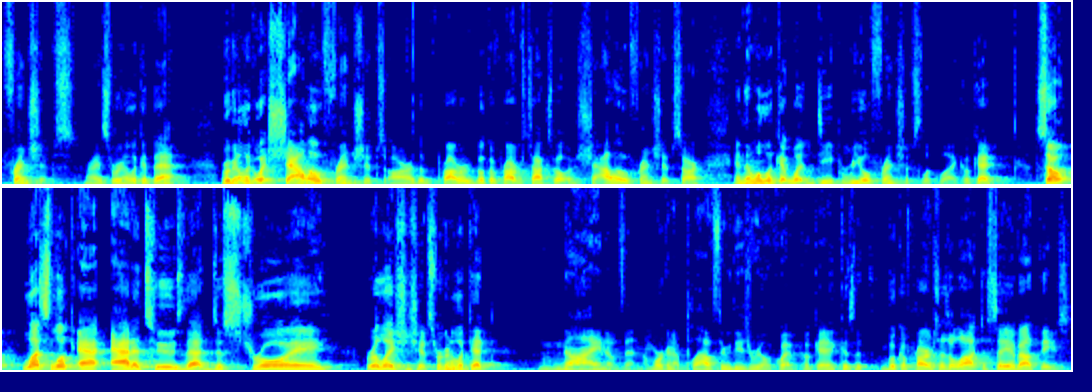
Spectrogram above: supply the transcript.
friendships, right? So, we're going to look at that. We're going to look at what shallow friendships are. The Proverbs, book of Proverbs talks about what shallow friendships are. And then we'll look at what deep, real friendships look like, okay? So let's look at attitudes that destroy relationships. We're going to look at nine of them. And we're going to plow through these real quick, okay? Because the book of Proverbs has a lot to say about these.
